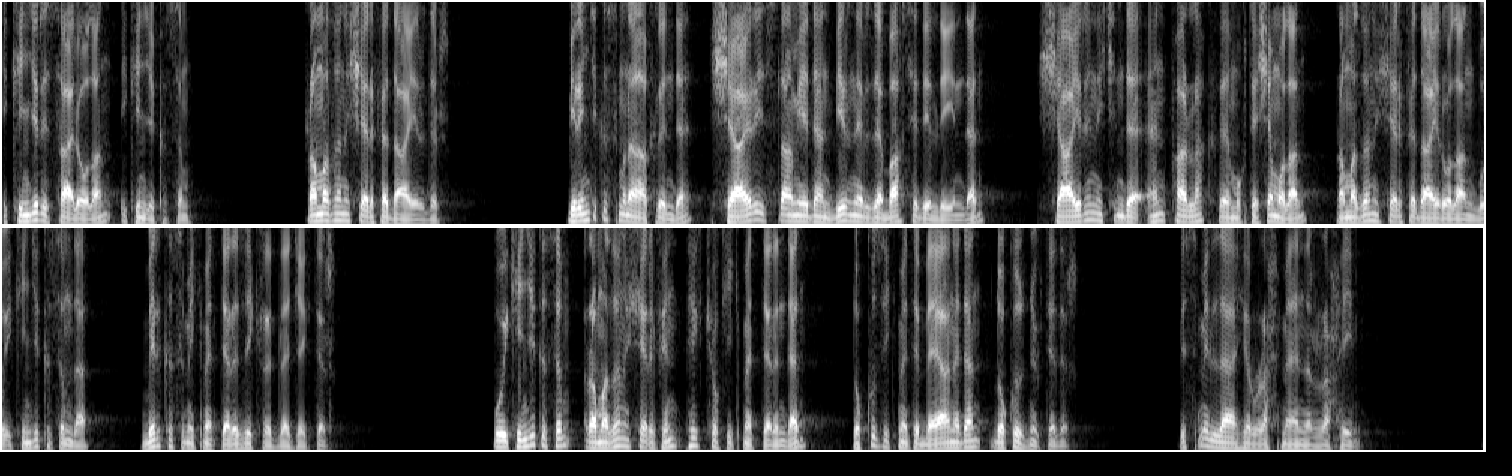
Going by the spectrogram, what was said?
İkinci risale olan ikinci kısım. Ramazan-ı Şerif'e dairdir. Birinci kısmın ahirinde, şair-i İslamiye'den bir nebze bahsedildiğinden, şairin içinde en parlak ve muhteşem olan Ramazan-ı Şerif'e dair olan bu ikinci kısımda bir kısım hikmetleri zikredilecektir. Bu ikinci kısım Ramazan-ı Şerif'in pek çok hikmetlerinden, dokuz hikmeti beyan eden dokuz nüktedir. Bismillahirrahmanirrahim.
